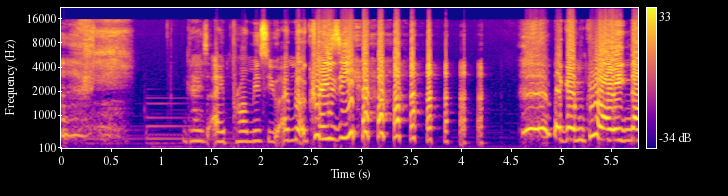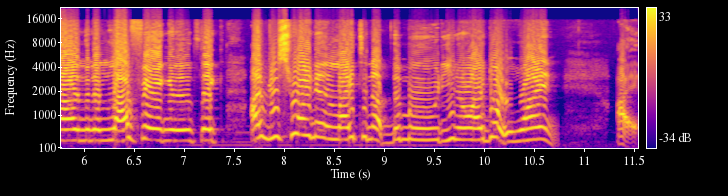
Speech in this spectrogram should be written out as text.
Guys, I promise you, I'm not crazy. like I'm crying now and then I'm laughing and it's like I'm just trying to lighten up the mood. You know, I don't want. I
